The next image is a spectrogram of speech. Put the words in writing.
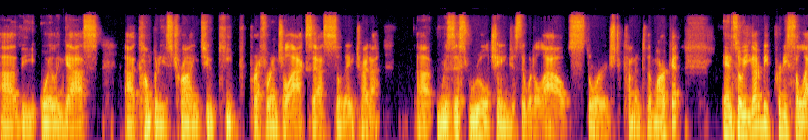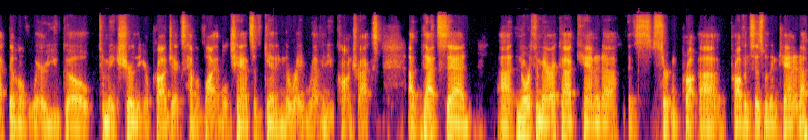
uh, the oil and gas uh, companies trying to keep preferential access. So they try to uh, resist rule changes that would allow storage to come into the market. And so you got to be pretty selective of where you go to make sure that your projects have a viable chance of getting the right revenue contracts. Uh, that said, uh, North America, Canada, and certain pro- uh, provinces within Canada,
